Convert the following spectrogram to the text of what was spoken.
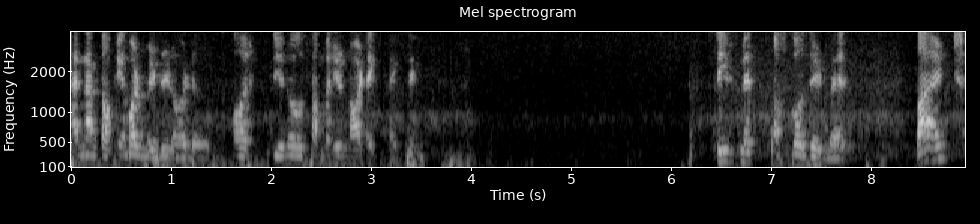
And I'm talking about middle order or you know someone you're not expecting. Steve Smith, of course, did well, but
